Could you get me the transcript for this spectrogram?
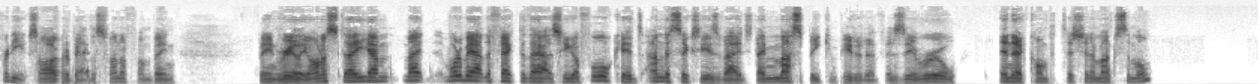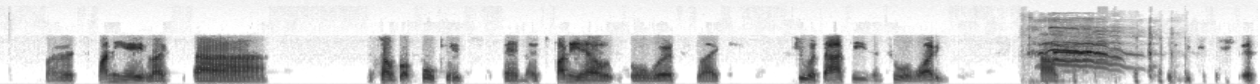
pretty excited about this one, if I'm being being really honest. Um, mate, what about the fact that they are? So you got four kids under six years of age. They must be competitive. Is there real inner competition amongst them all? Well, it's funny, eh? Like, uh, so I've got four kids, and it's funny how it all works. Like, two are darkies and two are whitey. Um, it's, it's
